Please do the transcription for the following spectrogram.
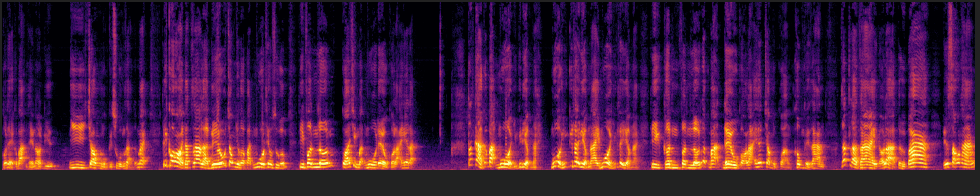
có thể các bạn thấy là đi đi trong một cái xu hướng giảm rất mạnh? Thế câu hỏi đặt ra là nếu trong trường hợp bạn mua theo xu hướng, thì phần lớn quá trình bạn mua đều có lãi hết ạ? Tất cả các bạn mua ở những cái điểm này, mua ở những cái thời điểm này, mua ở những thời điểm này, thì cần phần lớn là các bạn đều có lãi hết trong một khoảng không thời gian rất là dài, đó là từ 3 đến 6 tháng.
